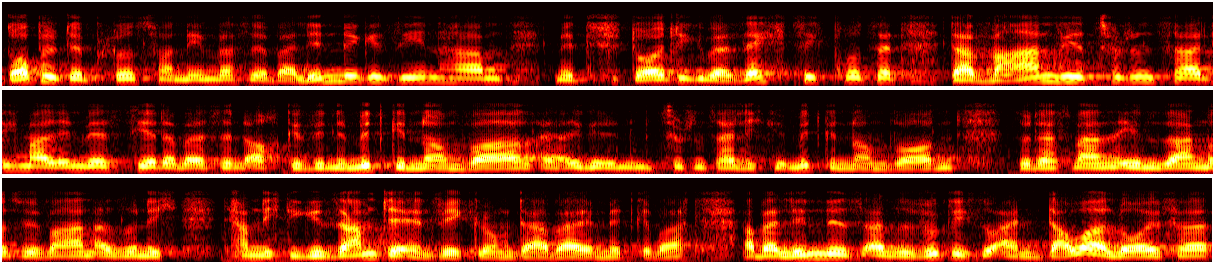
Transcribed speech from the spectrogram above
doppelte Plus von dem, was wir bei Linde gesehen haben, mit deutlich über 60 Prozent. Da waren wir zwischenzeitlich mal investiert, aber es sind auch Gewinne mitgenommen worden, äh, zwischenzeitlich mitgenommen worden, sodass man eben sagen muss, wir waren also nicht, haben nicht die gesamte Entwicklung dabei mitgebracht. Aber Linde ist also wirklich so ein Dauerläufer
